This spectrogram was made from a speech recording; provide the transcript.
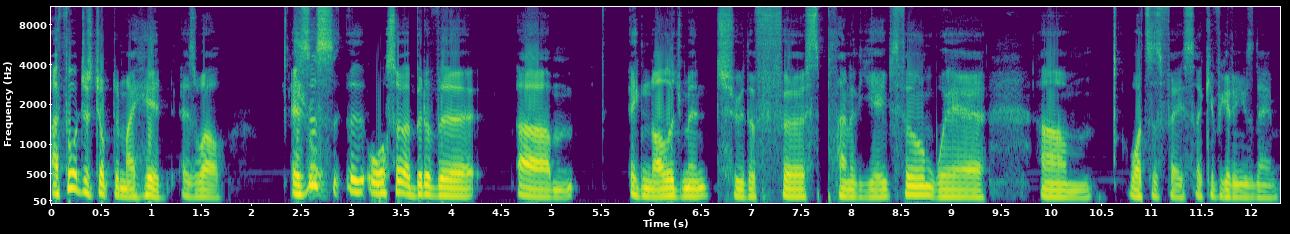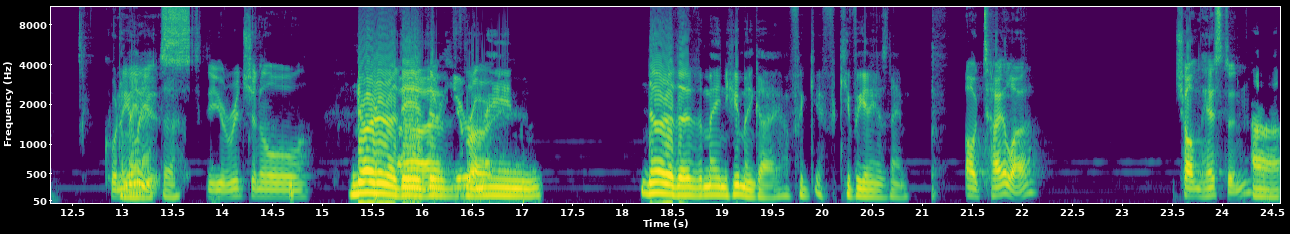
I thought just jumped in my head as well. Is Sure. this uh, also a bit of a um, acknowledgement to the first Planet of the Apes film where um, what's his face? I keep forgetting his name. Cornelius, the original. No, no, no, the, Uh, the, the main. No, the the main human guy. I forget, keep forgetting his name. Oh, Taylor. Charlton Heston. Uh,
